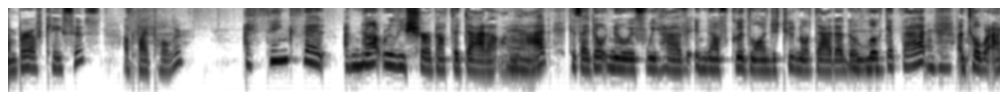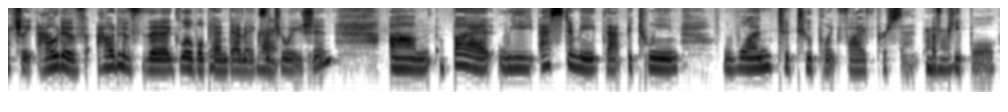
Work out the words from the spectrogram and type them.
number of cases of bipolar? I think that I'm not really sure about the data on mm. that because I don't know if we have enough good longitudinal data to mm-hmm. look at that mm-hmm. until we're actually out of out of the global pandemic Right. situation. Um, but we estimate that between one to two point five percent of mm-hmm. people.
